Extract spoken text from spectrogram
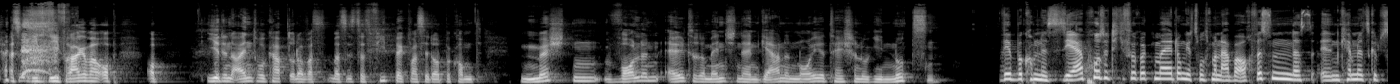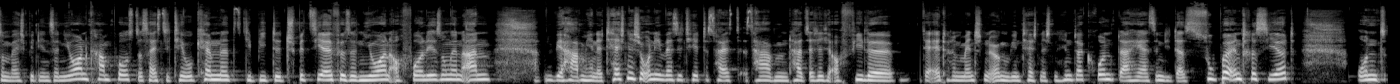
Also die, die Frage war, ob, ob ihr den Eindruck habt oder was, was ist das Feedback, was ihr dort bekommt? Möchten, wollen ältere Menschen denn gerne neue Technologien nutzen? Wir bekommen eine sehr positive Rückmeldung. Jetzt muss man aber auch wissen, dass in Chemnitz gibt es zum Beispiel den Seniorencampus. Das heißt, die TU Chemnitz, die bietet speziell für Senioren auch Vorlesungen an. Wir haben hier eine technische Universität. Das heißt, es haben tatsächlich auch viele der älteren Menschen irgendwie einen technischen Hintergrund. Daher sind die da super interessiert. Und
